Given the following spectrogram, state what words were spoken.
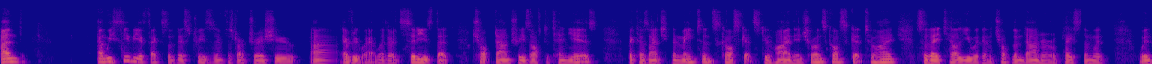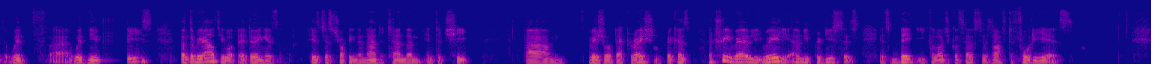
And and we see the effects of this trees as infrastructure issue uh, everywhere, whether it's cities that chop down trees after 10 years because actually the maintenance cost gets too high and the insurance costs get too high. So they tell you we're going to chop them down and replace them with with with uh, with new trees. But the reality, what they're doing is is just chopping them down to turn them into cheap um, visual decoration because a tree rarely really only produces its big ecological services after 40 years.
